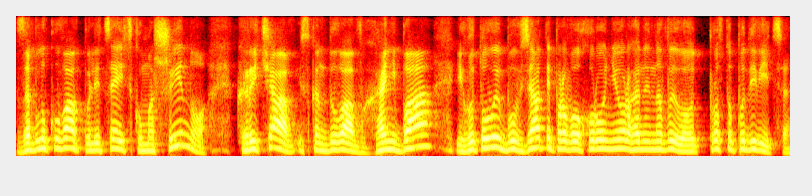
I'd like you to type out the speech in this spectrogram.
заблокував поліцейську машину, кричав і скандував ганьба і готовий був взяти правоохоронні органи на вило. Просто подивіться.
